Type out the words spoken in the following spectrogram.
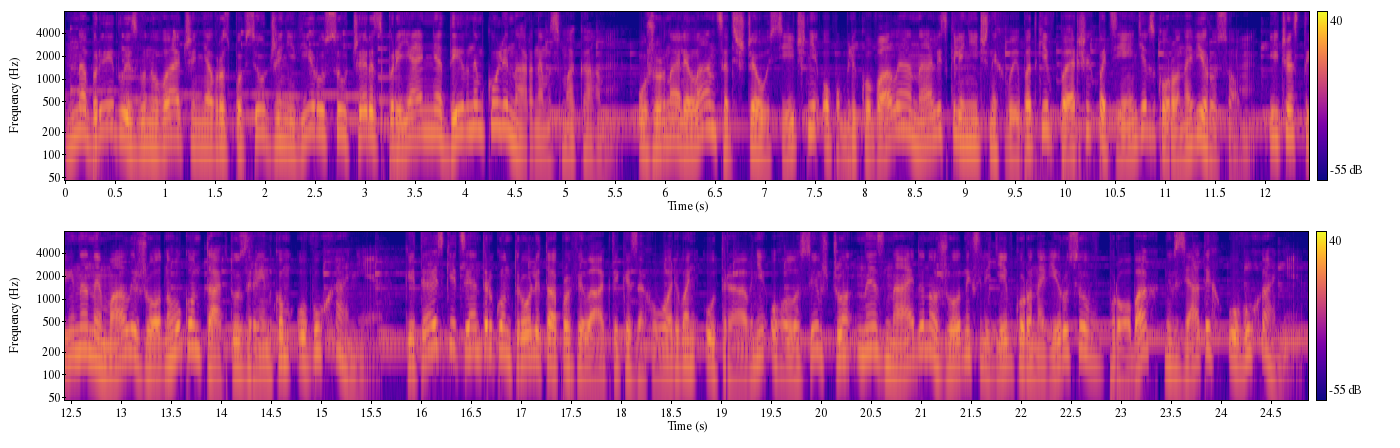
набридли звинувачення в розповсюдженні вірусу через сприяння дивним кулінарним смакам. У журналі Lancet ще у січні опублікували аналіз клінічних випадків перших пацієнтів з коронавірусом, і частина не мали жодного контакту з ринком у Вухані. Китайський центр контролю та профілактики захворювань у травні оголосив, що не знайдено жодних слідів коронавірусу в пробах, взятих у Вухані.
